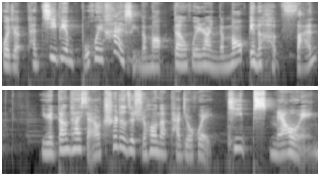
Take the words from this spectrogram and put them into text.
或者它即便不会害死你的猫，但会让你的猫变得很烦，因为当它想要吃的的时候呢，它就会 keeps meowing。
